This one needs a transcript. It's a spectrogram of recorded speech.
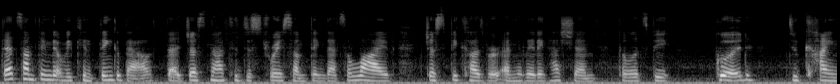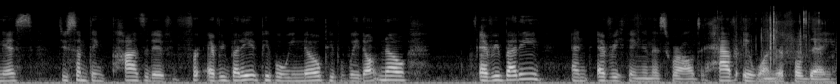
that's something that we can think about, that just not to destroy something that's alive just because we're emulating Hashem, that let's be good, do kindness, do something positive for everybody, people we know, people we don't know, everybody and everything in this world. Have a wonderful day.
